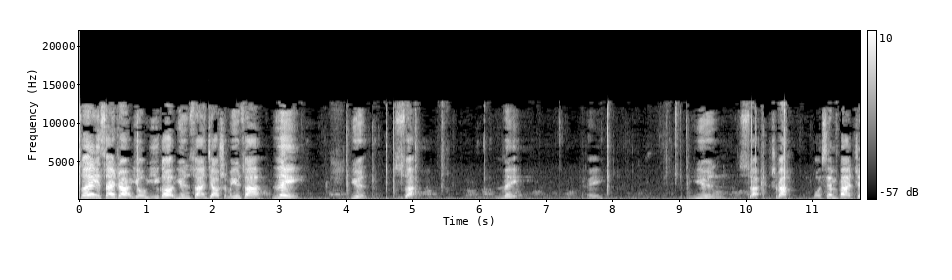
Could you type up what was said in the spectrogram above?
所以在这儿有一个运算叫什么运算？位运算位哎运算是吧？我先把这。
